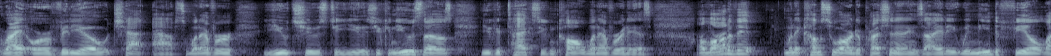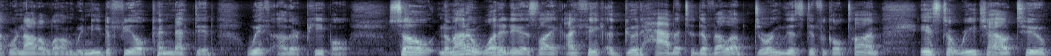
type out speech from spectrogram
right? Or video chat apps, whatever you choose to use. You can use those, you can text, you can call, whatever it is. A lot of it, when it comes to our depression and anxiety, we need to feel like we're not alone. We need to feel connected with other people. So no matter what it is, like I think a good habit to develop during this difficult time is to reach out to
